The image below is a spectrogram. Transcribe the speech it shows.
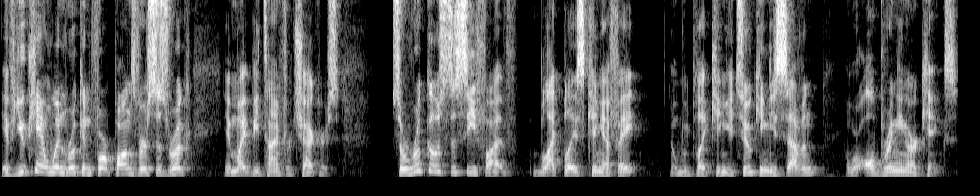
If you can't win rook and four pawns versus rook, it might be time for checkers. So rook goes to c5, black plays king f8, and we play king e2, king e7, and we're all bringing our kings,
